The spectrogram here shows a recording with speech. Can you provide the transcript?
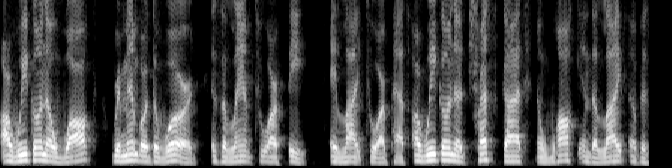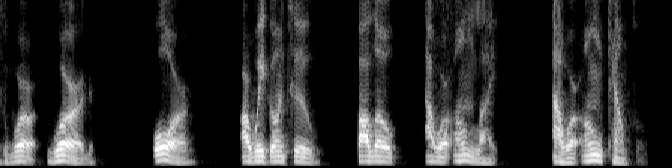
Are we going to walk? Remember, the word is a lamp to our feet a light to our path? Are we going to trust God and walk in the light of His word? Or are we going to follow our own light, our own counsel,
